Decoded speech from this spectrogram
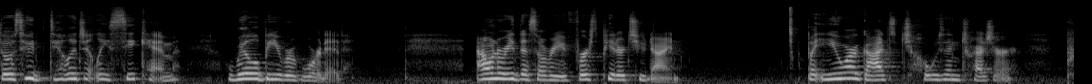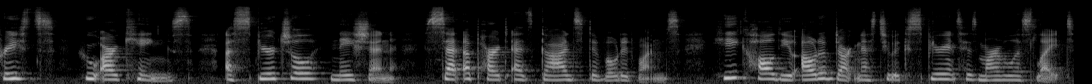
Those who diligently seek Him will be rewarded. I want to read this over you 1 Peter 2 9. But you are God's chosen treasure, priests who are kings a spiritual nation set apart as God's devoted ones. He called you out of darkness to experience his marvelous light,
